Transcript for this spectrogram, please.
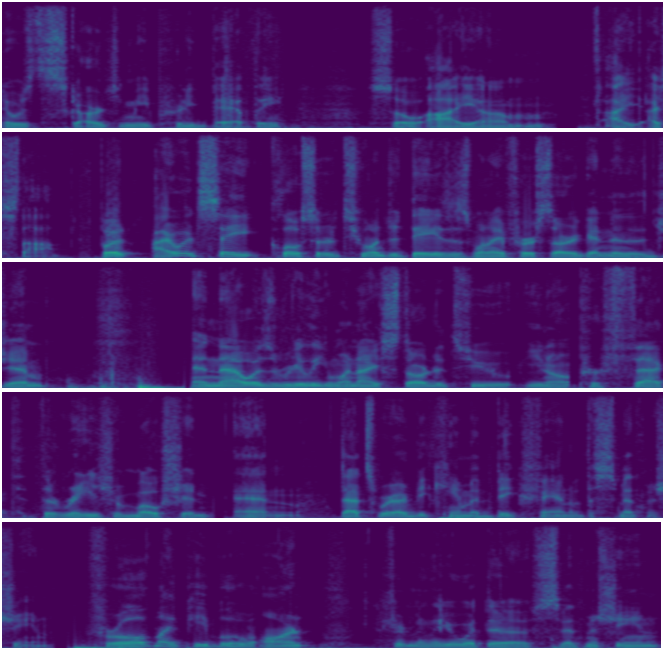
It was discouraging me pretty badly. So I um I I stopped. But I would say closer to 200 days is when I first started getting into the gym. And that was really when I started to, you know, perfect the range of motion. And that's where I became a big fan of the Smith machine. For all of my people who aren't familiar with the Smith machine,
